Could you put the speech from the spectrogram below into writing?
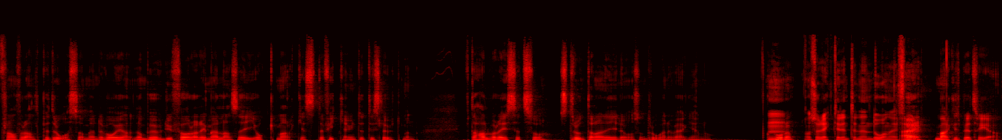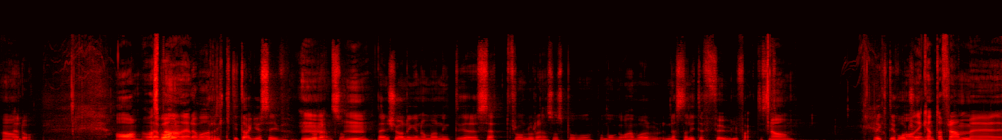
framförallt Pedrosa. Men det var ju, de behövde ju förare emellan sig och Marquez. Det fick han ju inte till slut. Men efter halva racet så struntade han i det och så drog han iväg igen. Och, Mm. Och så räckte det inte ändå. Nej, för, Nej, Marcus blev trea Ja. ändå. Ja, vad Där var, spännande. där var han riktigt aggressiv, Mm, Lorenzo. Mm. Den körningen har man inte sett från Lorenzos på, på många år. Han var nästan lite ful faktiskt. Ja. Riktigt hård ja, det körning. kan ta fram eh,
